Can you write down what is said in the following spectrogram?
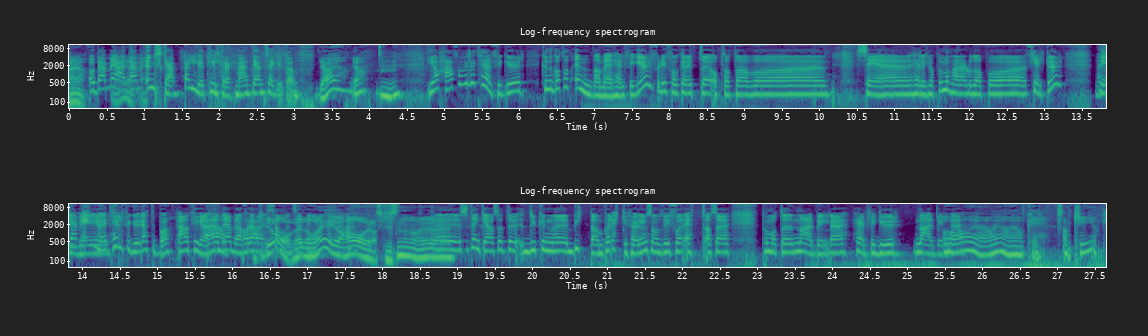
Ja, ja. Og dem, er, Ja, ja. dem ønsker jeg veldig å tiltrekke meg, DNT-guttene. Ja, ja. ja. Mm. Ja, her får vi litt helfigur. Kunne godt hatt enda mer helfigur, fordi folk er litt eh, opptatt av å eh, se hele kroppen, men her er du da på fjelltur. Det kommer enda et helfigur etterpå. Ja, ok, greit, Ja, ja. men det er bra, for det har Du over, nå sammensetninger. må jeg jo ha overraskelsen. Nå må jo- Eh, Så tenker jeg altså at du kunne bytta om på rekkefølgen, sånn at vi får ett altså, på en måte nærbilde, helfigur, nærbilde. Å, ja, ja, ja, ok. Ok, ok,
